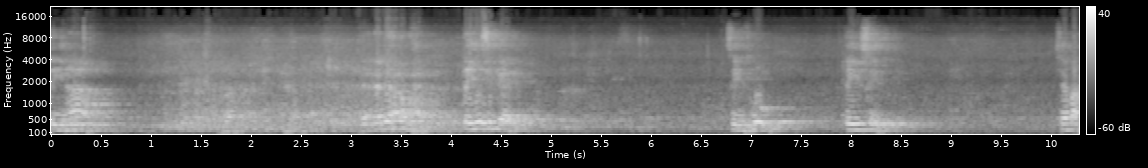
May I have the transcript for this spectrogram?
ตีห้าเดี๋ยวเดี๋ยวเอาใหม่ตีสิบเอ็ดสี่ทุ่มตีสิบใช่ปะ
